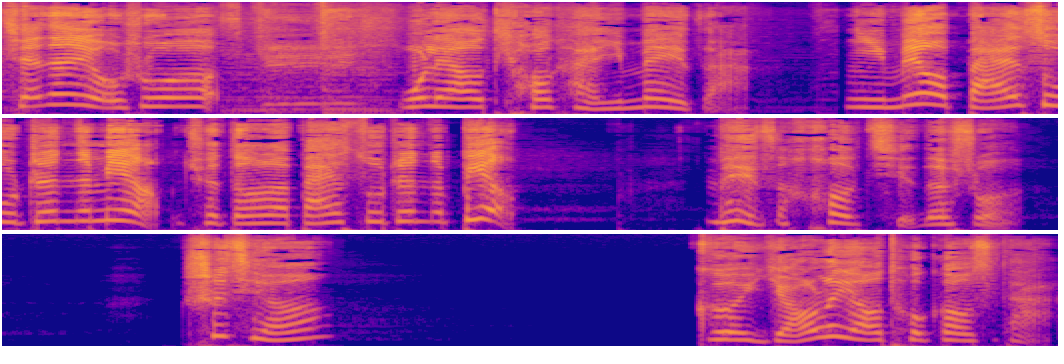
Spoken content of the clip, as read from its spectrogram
前男友说无聊调侃一妹子：“啊，你没有白素贞的命，却得了白素贞的病。”妹子好奇的说：“痴情。”哥摇了摇头，告诉他：“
